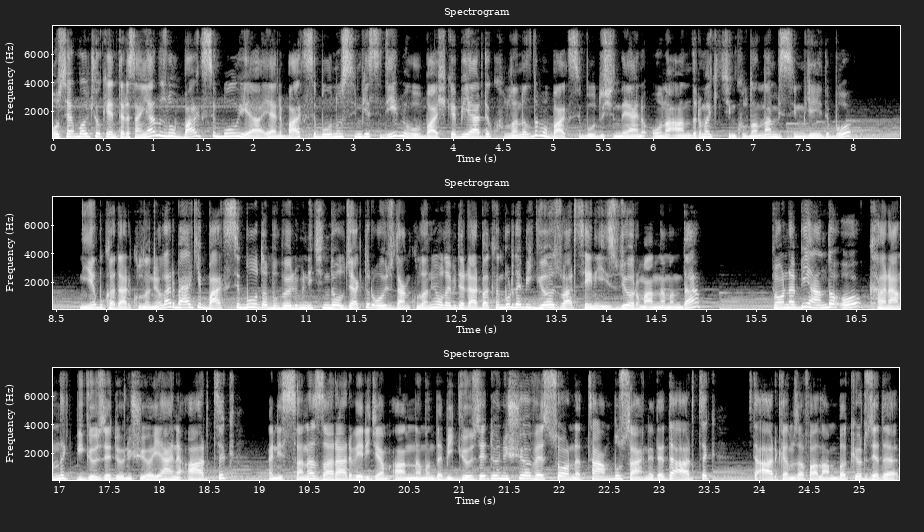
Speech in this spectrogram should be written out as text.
O sembol çok enteresan. Yalnız bu Bugsy Boo ya. Yani Bugsy Boo'nun simgesi değil mi bu? Başka bir yerde kullanıldı mı Bugsy Boo dışında? Yani onu andırmak için kullanılan bir simgeydi bu. Niye bu kadar kullanıyorlar? Belki Bugsy Boo da bu bölümün içinde olacaktır. O yüzden kullanıyor olabilirler. Bakın burada bir göz var. Seni izliyorum anlamında. Sonra bir anda o karanlık bir göze dönüşüyor. Yani artık hani sana zarar vereceğim anlamında bir göze dönüşüyor ve sonra tam bu sahnede de artık işte arkamıza falan bakıyoruz ya da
